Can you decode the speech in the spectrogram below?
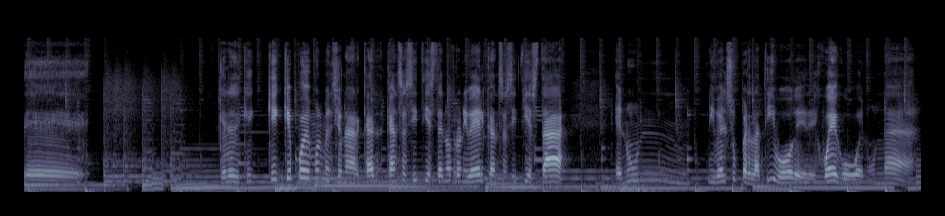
eh, ¿qué, podemos mencionar? Kansas City está en otro nivel, Kansas City está en un nivel superlativo de juego, en una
